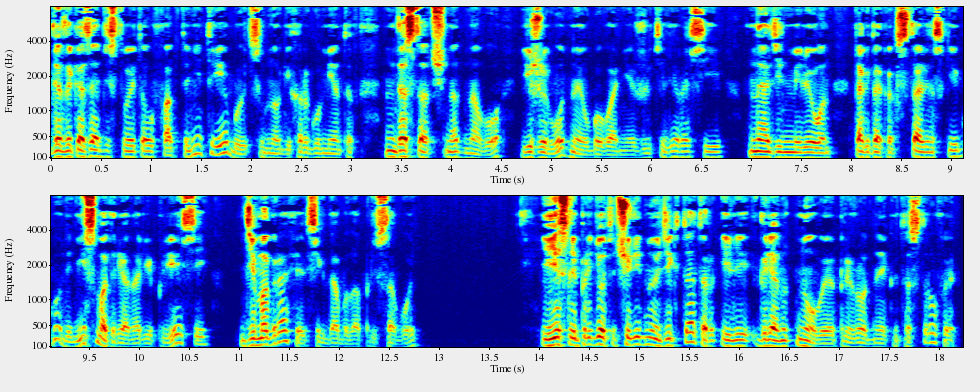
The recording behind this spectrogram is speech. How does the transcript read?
для доказательства этого факта не требуется многих аргументов, достаточно одного – ежегодное убывание жителей России на 1 миллион, тогда как в сталинские годы, несмотря на репрессии, демография всегда была плюсовой. И если придет очередной диктатор или грянут новые природные катастрофы,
